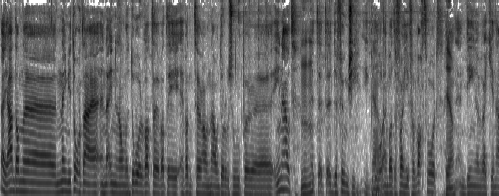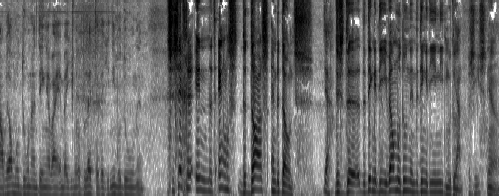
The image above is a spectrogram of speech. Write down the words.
Nou ja, dan eh, neem je toch daar een, een en ander door wat, eh, wat, de, wat eh, nou een dorpsroeper eh, inhoudt. Mhm. het, het, de functie. Ik Ja. bedoel, En wat er van je verwacht wordt. Ja. En, en dingen wat je nou wel moet doen. En dingen waar je een beetje moet op letten dat je niet moet doen. En, Ze zeggen in het Engels de do's en de don'ts. ja, Dus de, de dingen die je wel moet doen en de dingen die je niet moet doen. ja, precies. Ja.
